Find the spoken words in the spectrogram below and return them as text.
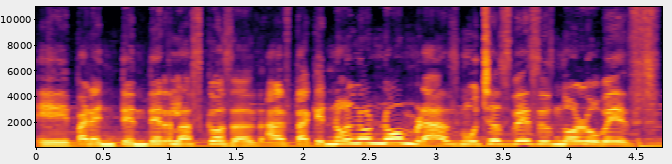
eh, para entender las cosas. Hasta que no lo nombras, muchas veces no lo ves.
